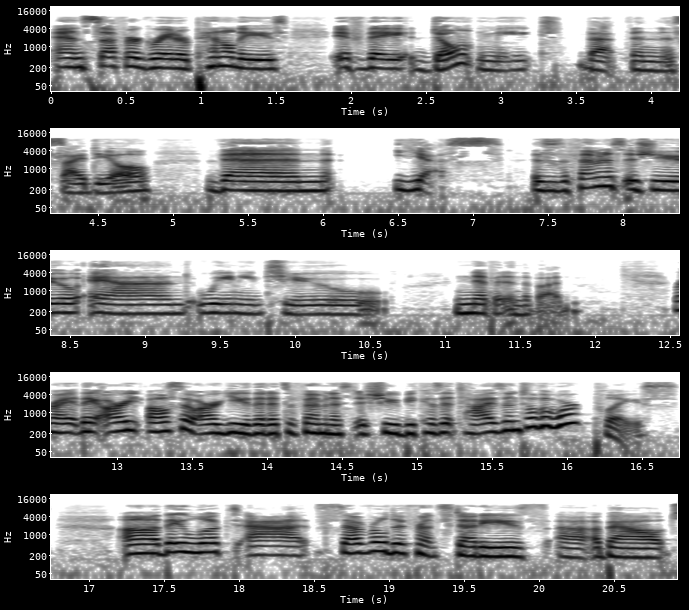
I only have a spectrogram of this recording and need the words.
and suffer greater penalties if they don't meet that thinness ideal, then yes, this is a feminist issue and we need to nip it in the bud. Right. They are also argue that it's a feminist issue because it ties into the workplace. Uh, they looked at several different studies uh, about,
